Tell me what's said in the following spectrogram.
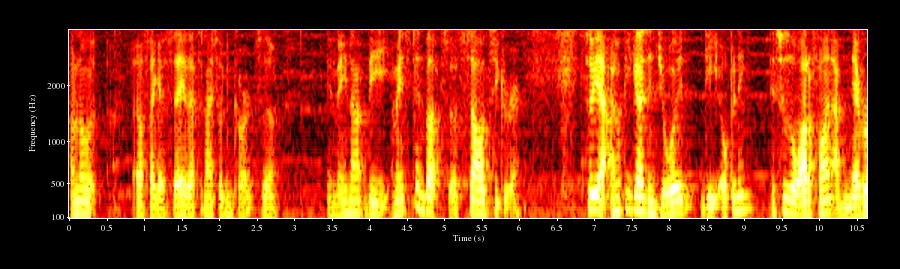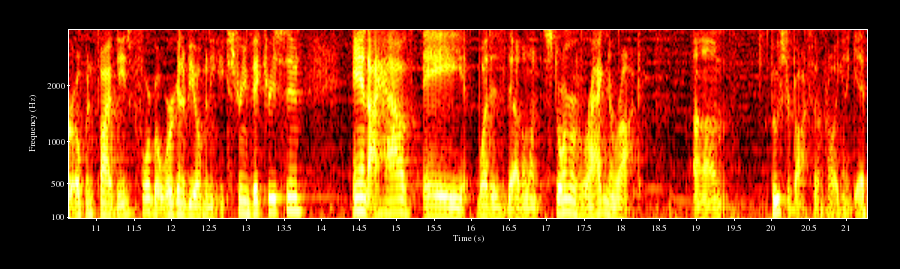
I don't know what else I gotta say. That's a nice looking card. So it may not be. I mean, it's ten bucks, so it's solid secret rare. So yeah, I hope you guys enjoyed the opening. This was a lot of fun. I've never opened 5Ds before, but we're gonna be opening Extreme Victory soon. And I have a, what is the other one? Storm of Ragnarok um, booster box that I'm probably to get.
